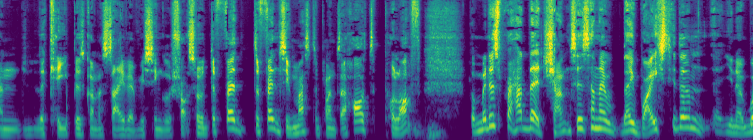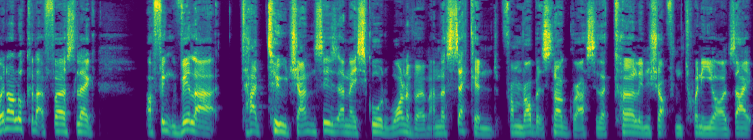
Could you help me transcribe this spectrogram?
and the keeper's going to save every single shot. So def- defensive master plans are hard to pull off. But Middlesbrough had their chances, and they they wasted them. You know, when I look at that first leg, I think Villa had two chances and they scored one of them. And the second from Robert Snodgrass, the curling shot from 20 yards out,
